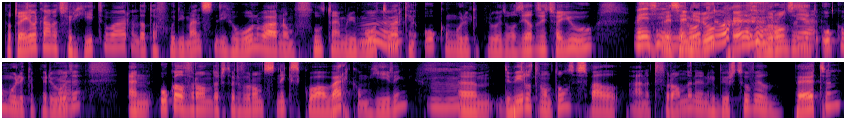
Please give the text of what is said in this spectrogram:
Dat we eigenlijk aan het vergeten waren dat dat voor die mensen die gewoon waren om fulltime remote te mhm. werken ook een moeilijke periode was. Die hadden zoiets van, joh, wij zijn, wij zijn hier ook. Hè. Voor ons is het ook een moeilijke periode. En ook al verandert er voor ons niks qua werkomgeving, mm de wereld rond ons is wel aan het veranderen en er gebeurt zoveel buiten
